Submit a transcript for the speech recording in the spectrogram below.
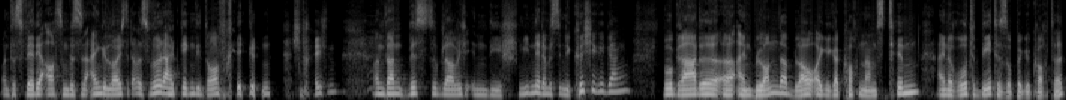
Und das wäre dir auch so ein bisschen eingeleuchtet, aber es würde halt gegen die Dorfregeln sprechen. Und dann bist du, glaube ich, in die Schmiede, nee, dann bist du in die Küche gegangen, wo gerade äh, ein blonder, blauäugiger Koch namens Tim eine rote Beetesuppe gekocht hat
